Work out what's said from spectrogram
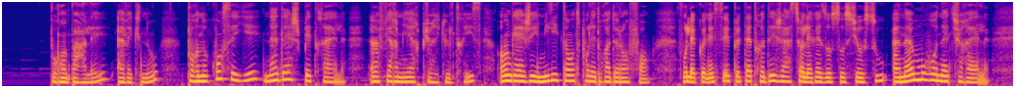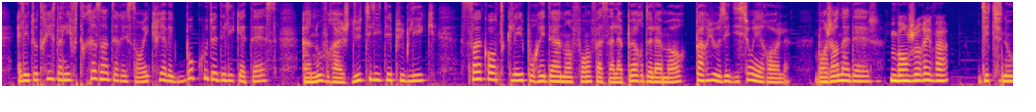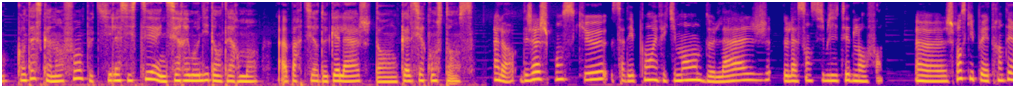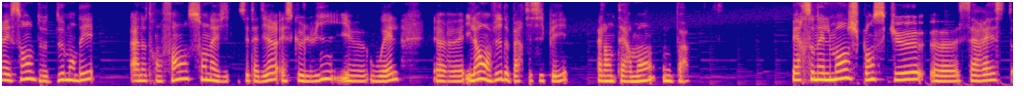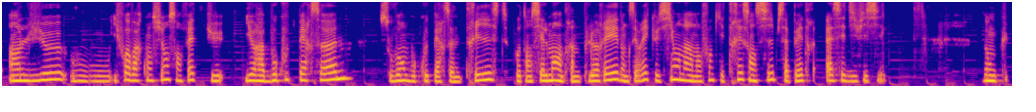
Pour en parler avec nous, pour nous conseiller, Nadège Petrel, infirmière puricultrice, engagée et militante pour les droits de l'enfant. Vous la connaissez peut-être déjà sur les réseaux sociaux sous Un amour au naturel. Elle est autrice d'un livre très intéressant, écrit avec beaucoup de délicatesse, un ouvrage d'utilité publique, 50 clés pour aider un enfant face à la peur de la mort, paru aux éditions Erol. Bonjour Nadège. Bonjour Eva. Dites-nous, quand est-ce qu'un enfant peut-il assister à une cérémonie d'enterrement? À partir de quel âge Dans quelles circonstances? Alors, déjà, je pense que ça dépend effectivement de l'âge, de la sensibilité de l'enfant. Euh, je pense qu'il peut être intéressant de demander à notre enfant son avis, c'est-à-dire est-ce que lui euh, ou elle, euh, il a envie de participer à l'enterrement ou pas? Personnellement, je pense que ça reste un lieu où il faut avoir conscience en fait qu'il y aura beaucoup de personnes, souvent beaucoup de personnes tristes, potentiellement en train de pleurer. Donc c'est vrai que si on a un enfant qui est très sensible, ça peut être assez difficile. Donc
